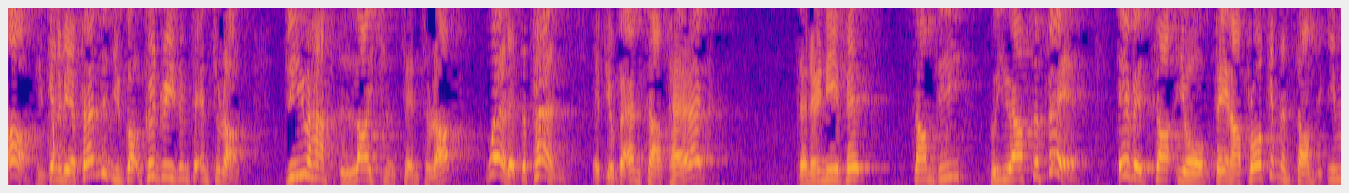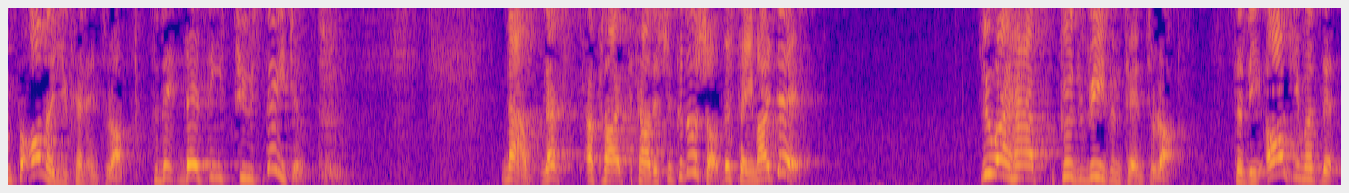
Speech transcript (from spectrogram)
Oh, he's going to be offended, you've got good reason to interrupt. Do you have license to interrupt? Well, it depends. If you're Be'emta Perek, then only if it's somebody who you have to fear. If it's your Bein Prokim and somebody even for honor you can interrupt. So there's these two stages. Now, let's apply it to Kaddish and Kedusha. The same idea. Do I have good reason to interrupt? So the argument that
